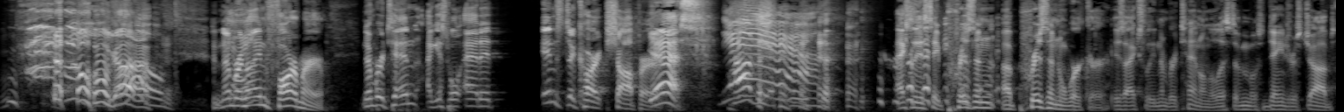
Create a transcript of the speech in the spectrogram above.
oh, God. Number nine, farmer. Number 10, I guess we'll add it, Instacart shopper. yes. Yeah. Actually, they say prison a prison worker is actually number ten on the list of most dangerous jobs.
